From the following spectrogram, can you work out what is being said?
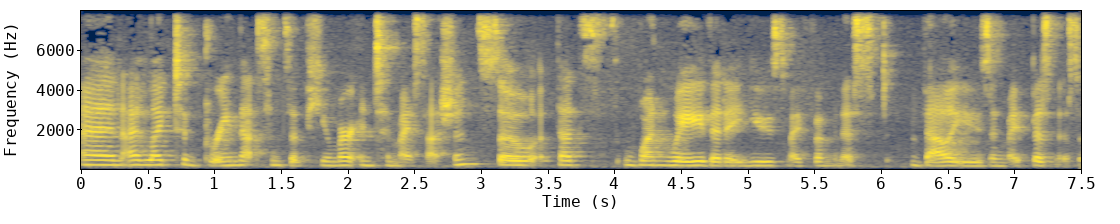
And I like to bring that sense of humor into my sessions. So that's one way that I use my feminist values in my business.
